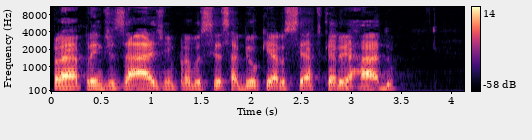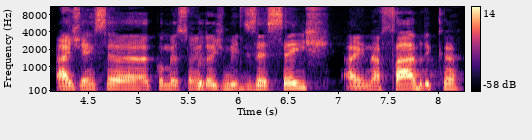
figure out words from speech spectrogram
para aprendizagem, para você saber o que era o certo, o que era o errado. A agência começou em 2016, aí na fábrica.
